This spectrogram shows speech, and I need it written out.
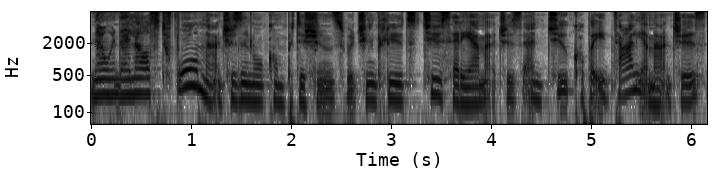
Now, in their last four matches in all competitions, which includes two Serie A matches and two Coppa Italia matches,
